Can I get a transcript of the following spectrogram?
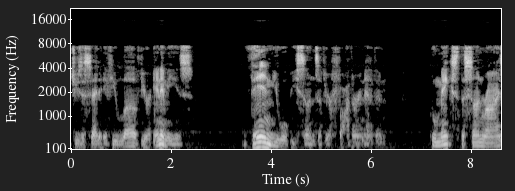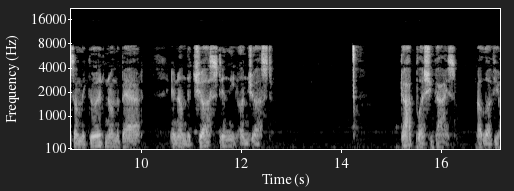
Jesus said, if you love your enemies, then you will be sons of your Father in heaven, who makes the sun rise on the good and on the bad, and on the just and the unjust. God bless you guys. I love you.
